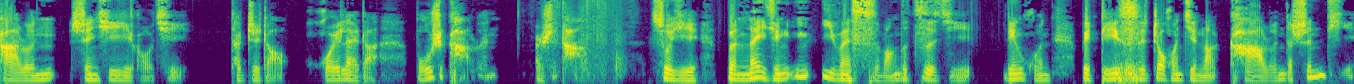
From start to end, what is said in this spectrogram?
卡伦深吸一口气，他知道回来的不是卡伦，而是他。所以，本来已经因意外死亡的自己，灵魂被迪斯召唤进了卡伦的身体，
